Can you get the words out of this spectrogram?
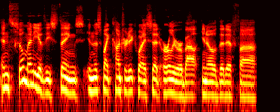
And so many of these things, and this might contradict what I said earlier about, you know, that if uh,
